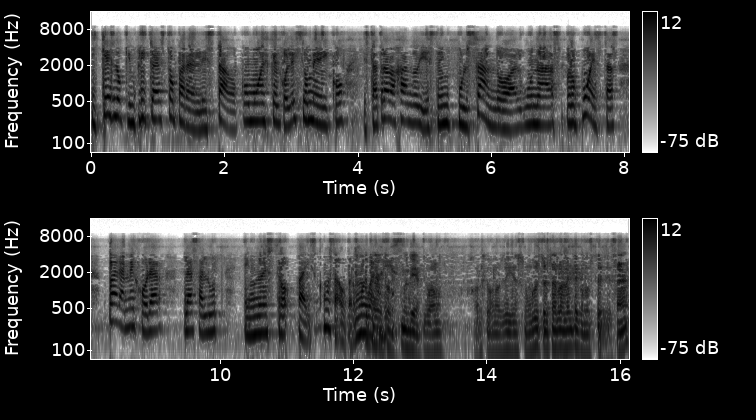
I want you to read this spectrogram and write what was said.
y qué es lo que implica esto para el Estado, cómo es que el Colegio Médico está trabajando y está impulsando algunas propuestas para mejorar la salud en nuestro país. ¿Cómo está, doctor? Muy buenos días. Buen día. Bueno, Jorge, buenos días. Un gusto estar nuevamente con ustedes. ¿ah?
